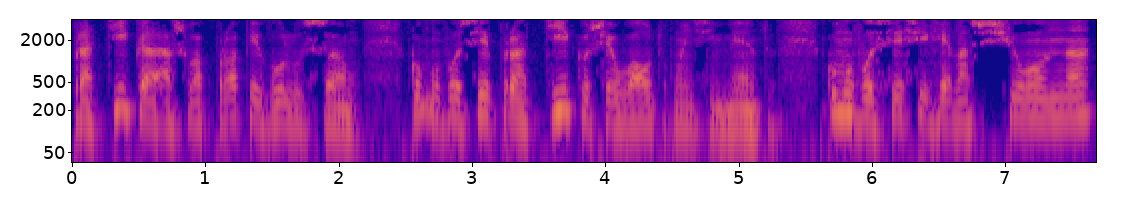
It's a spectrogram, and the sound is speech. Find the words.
pratica a sua própria evolução, como você pratica o seu autoconhecimento, como você se relaciona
